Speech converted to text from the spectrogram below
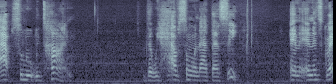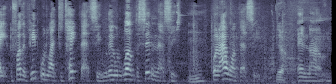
absolutely time that we have someone at that seat. And and it's great if other people would like to take that seat. Well they would love to sit in that seat. Hmm but i want that seat. Yeah. and um,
